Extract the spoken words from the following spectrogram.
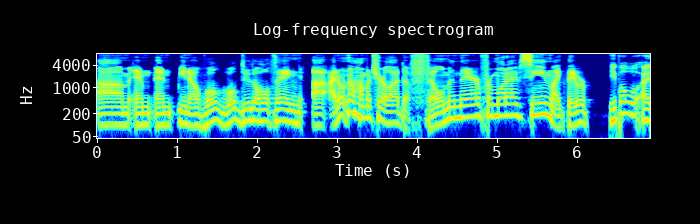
Um and and you know we'll we'll do the whole thing. Uh, I don't know how much you're allowed to film in there from what I've seen. Like they were People, I,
